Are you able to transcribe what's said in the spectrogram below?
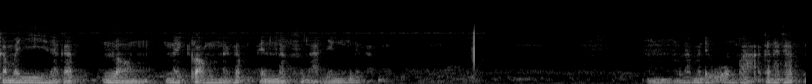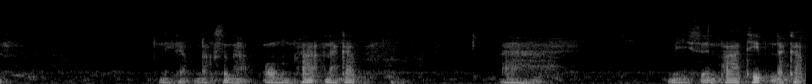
กำมยีนะครับ ลองในกล่องนะครับ เป็นลักษณะอย่างนี้นะครับแล้วมาดูองค์พระกันนะครับนี่ครับลักษณะองค์พระนะครับมีเส้นผ้าทิพย์นะครับ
